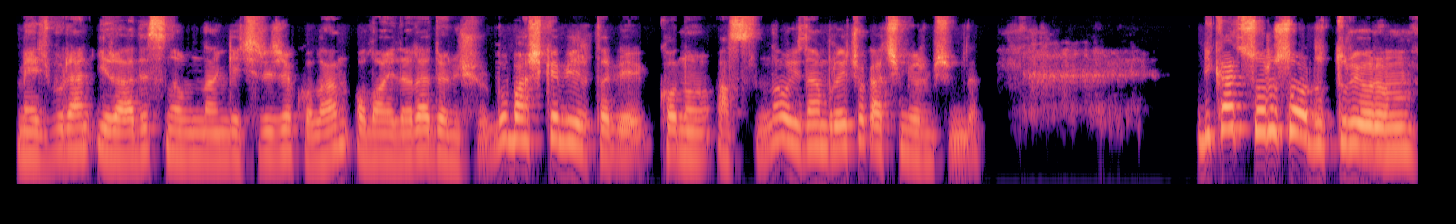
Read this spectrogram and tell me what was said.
Mecburen irade sınavından geçirecek olan olaylara dönüşür. Bu başka bir tabii konu aslında. O yüzden burayı çok açmıyorum şimdi. Birkaç soru sordurturuyorum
